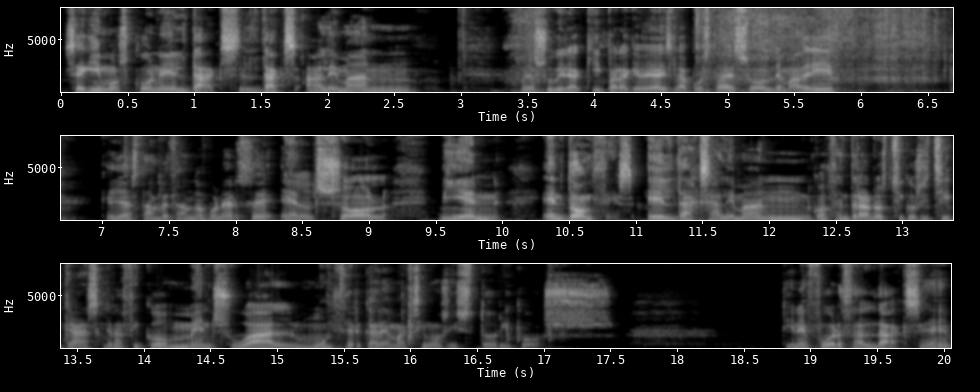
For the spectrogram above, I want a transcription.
seguimos con el DAX, el DAX alemán. Voy a subir aquí para que veáis la puesta de sol de Madrid, que ya está empezando a ponerse el sol. Bien, entonces, el DAX alemán, concentraros chicos y chicas, gráfico mensual, muy cerca de máximos históricos. Tiene fuerza el DAX, ¿eh?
